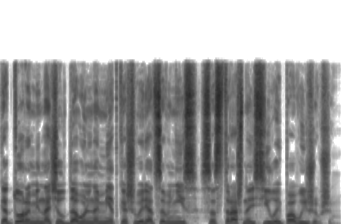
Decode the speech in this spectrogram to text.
которыми начал довольно метко швыряться вниз со страшной силой по выжившим.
